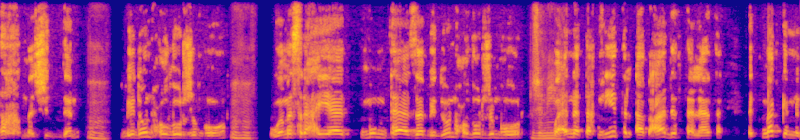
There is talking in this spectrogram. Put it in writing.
ضخمة جدا بدون حضور جمهور ومسرحيات ممتازة بدون حضور جمهور. جميل. وأن تقنية الأبعاد الثلاثة تمكن من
